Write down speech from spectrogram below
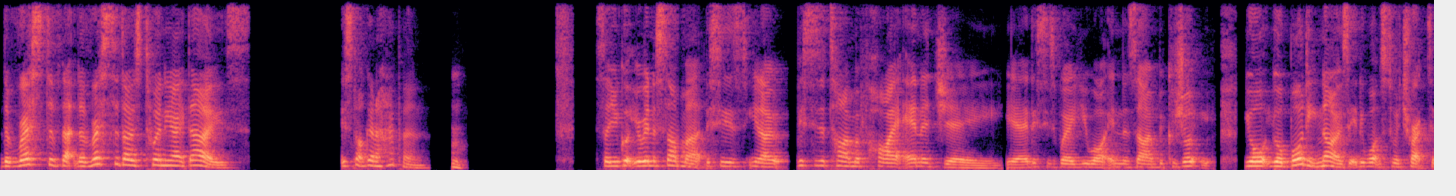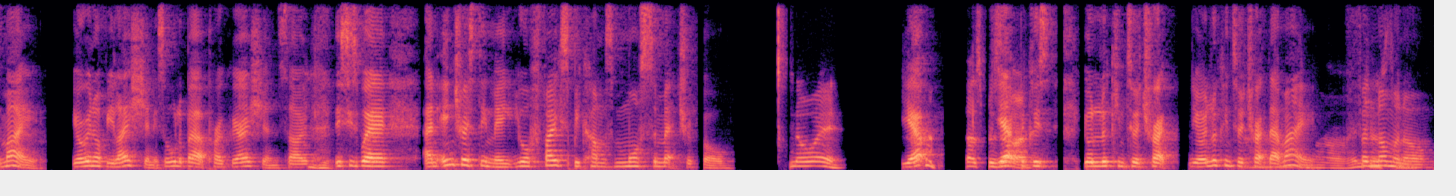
the rest of that, the rest of those 28 days, it's not going to happen. So you've got your inner summer. This is, you know, this is a time of high energy. Yeah, this is where you are in the zone because your your your body knows that it wants to attract a mate. You're in ovulation. It's all about procreation. So Mm-hmm. this is where, and interestingly, your face becomes more symmetrical. No way. Yep. That's bizarre. Yeah, because you're looking to attract you're looking to attract that mate. Oh. Phenomenal.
